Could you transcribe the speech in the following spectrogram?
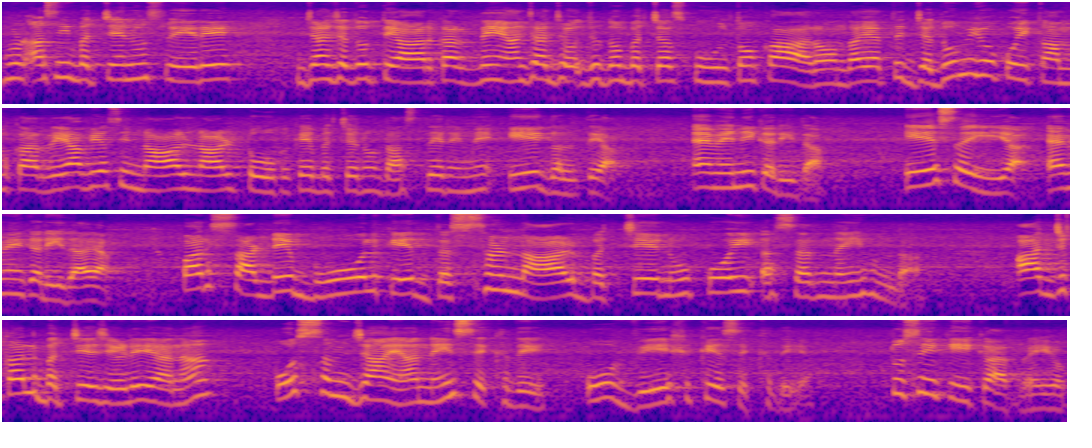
ਹੁਣ ਅਸੀਂ ਬੱਚੇ ਨੂੰ ਸਵੇਰੇ ਜਾਂ ਜਦੋਂ ਤਿਆਰ ਕਰਦੇ ਹਾਂ ਜਾਂ ਜ- ਜਦੋਂ ਬੱਚਾ ਸਕੂਲ ਤੋਂ ਘਰ ਆਉਂਦਾ ਆ ਅਤੇ ਜਦੋਂ ਵੀ ਉਹ ਕੋਈ ਕੰਮ ਕਰ ਰਿਹਾ ਵੀ ਅਸੀਂ ਨਾਲ ਨਾਲ ਟੋਕ ਕੇ ਬੱਚੇ ਨੂੰ ਦੱਸਦੇ ਰਹਿੰਦੇ ਇਹ ਗਲਤ ਆ। ਐਵੇਂ ਨਹੀਂ ਕਰੀਦਾ। ਇਹ ਸਹੀ ਆ, ਐਵੇਂ ਕਰੀਦਾ ਆ। ਪਰ ਸਾਡੇ ਬੋਲ ਕੇ ਦੱਸਣ ਨਾਲ ਬੱਚੇ ਨੂੰ ਕੋਈ ਅਸਰ ਨਹੀਂ ਹੁੰਦਾ। ਅੱਜ ਕੱਲ ਬੱਚੇ ਜਿਹੜੇ ਆ ਨਾ, ਉਹ ਸਮਝਾਇਆ ਨਹੀਂ ਸਿੱਖਦੇ, ਉਹ ਵੇਖ ਕੇ ਸਿੱਖਦੇ ਆ। ਤੁਸੀਂ ਕੀ ਕਰ ਰਹੇ ਹੋ?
